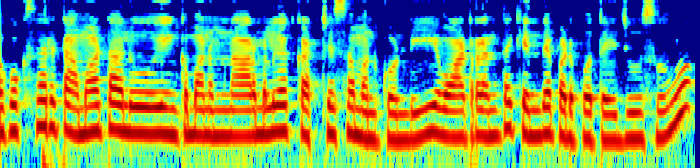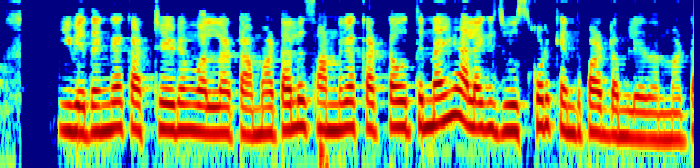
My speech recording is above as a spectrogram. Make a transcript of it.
ఒక్కొక్కసారి టమాటాలు ఇంకా మనం నార్మల్గా కట్ చేసామనుకోండి వాటర్ అంతా కిందే పడిపోతాయి జ్యూసు. ఈ విధంగా కట్ చేయడం వల్ల టమాటాలు సన్నగా కట్ అవుతున్నాయి అలాగే జ్యూస్ కూడా కింద పడడం లేదనమాట.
